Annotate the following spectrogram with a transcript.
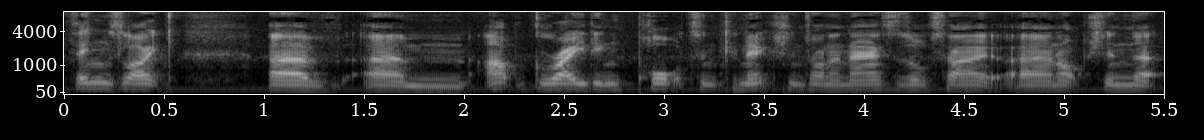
Things like of um, upgrading ports and connections on a NAS is also an option that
